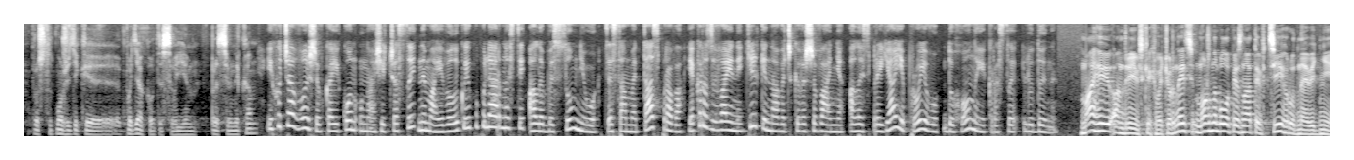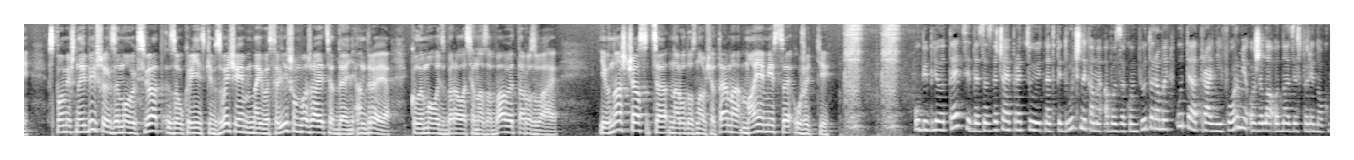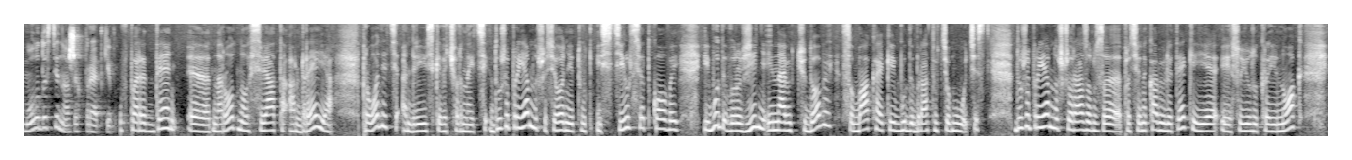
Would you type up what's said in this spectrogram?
просто можу тільки подякувати своїм працівникам. І хоча вишивка ікон у наші часи не має великої популярності, але без сумніву, це саме та справа, яка розвиває не тільки навички вишивання, але й сприяє прояву духовної краси людини. Магію андріївських вечорниць можна було пізнати в ці грудневі дні. З-поміж найбільших зимових свят за українським звичаєм найвеселішим вважається День Андрея, коли молодь збиралася на забави та розваги. І в наш час ця народознавча тема має місце у житті. У бібліотеці, де зазвичай працюють над підручниками або за комп'ютерами, у театральній формі ожила одна зі сторінок молодості наших предків. В переддень е, народного свята Андрея проводяться Андріївські вечорниці. Дуже приємно, що сьогодні тут і стіл святковий, і буде ворожіння, і навіть чудовий собака, який буде брати в цьому участь. Дуже приємно, що разом з працівниками бібліотеки є і Союз Українок,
